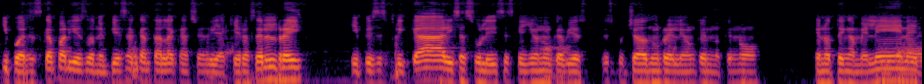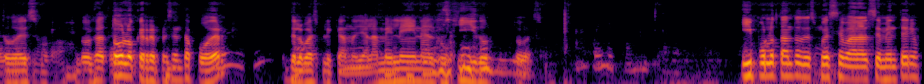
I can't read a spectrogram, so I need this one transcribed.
y poder escapar y es donde empieza a cantar la canción de Ya quiero ser el rey y empieza a explicar y Sasu le dices que yo nunca había es- escuchado de un rey león que no que no que no tenga melena y todo eso. O sea, todo lo que representa poder te lo va explicando ya la melena, el rugido, todo eso. Y por lo tanto después se van al cementerio,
